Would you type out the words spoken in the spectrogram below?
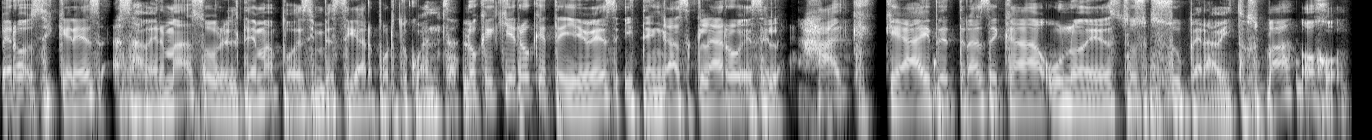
Pero si querés saber más sobre el tema, puedes investigar por tu cuenta. Lo que quiero que te lleves y tengas claro es el hack que hay detrás de cada uno de estos super hábitos, ¿va? Ojo,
